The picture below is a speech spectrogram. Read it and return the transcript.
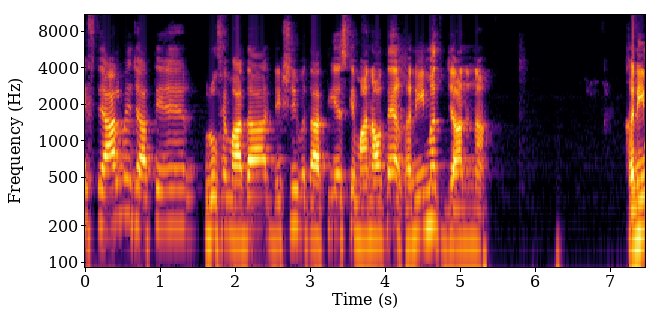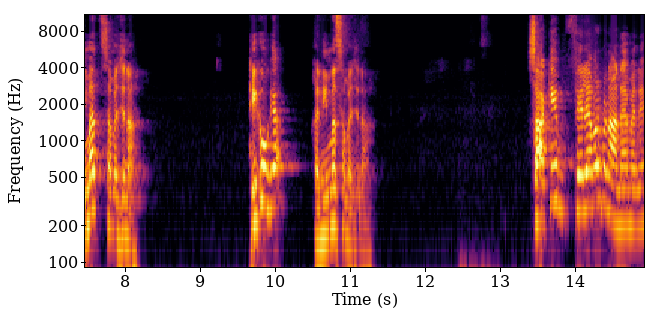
افتعال میں جاتے ہیں، حروف مادہ، ڈکشنری بتاتی ہے، اس کے معنی ہوتے ہیں غنیمت جاننا۔ غنیمت سمجھنا۔ ٹھیک ہو گیا؟ غنیمت سمجھنا۔ ثاقب فیلیور بنانا ہے میں نے۔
